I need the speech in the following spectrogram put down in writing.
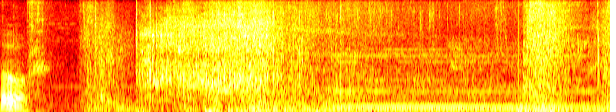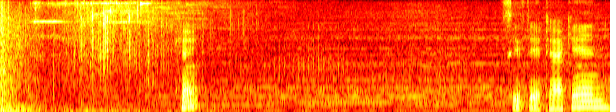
Ooh. Okay. See if they attack in.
